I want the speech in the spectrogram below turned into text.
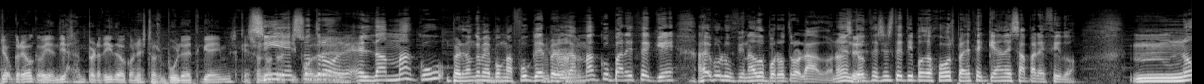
yo creo que hoy en día se han perdido con estos bullet games, que son Sí, otro es tipo otro. de... El Danmaku, perdón que me ponga Fuker, pero el. Danmaku parece que ha evolucionado por otro lado, ¿no? Sí. Entonces este tipo de juegos parece que ha desaparecido. Mm, no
